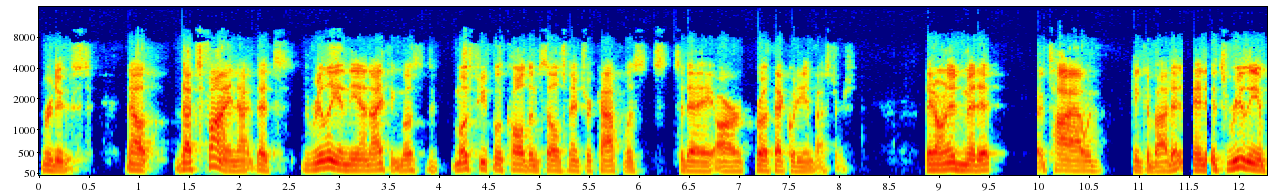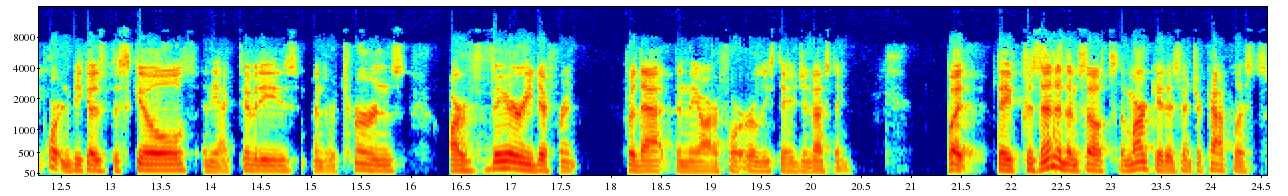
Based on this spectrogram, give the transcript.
reduced now that's fine that's really in the end i think most most people who call themselves venture capitalists today are growth equity investors they don't admit it. That's how I would think about it. And it's really important because the skills and the activities and the returns are very different for that than they are for early stage investing. But they've presented themselves to the market as venture capitalists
